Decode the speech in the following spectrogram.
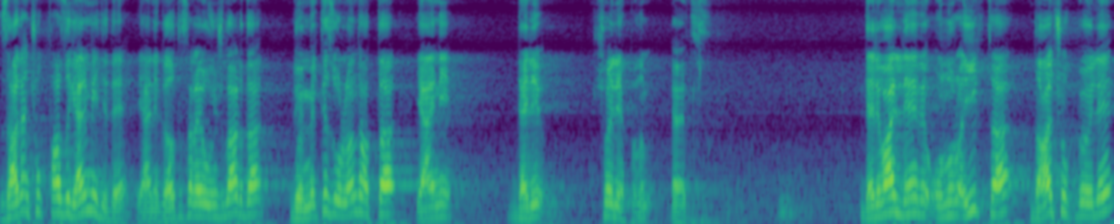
Zaten çok fazla gelmedi de. Yani Galatasaray oyuncular da dönmekte zorlandı. Hatta yani Deli şöyle yapalım. Evet. Deli Valle ve Onur Ayık da daha çok böyle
